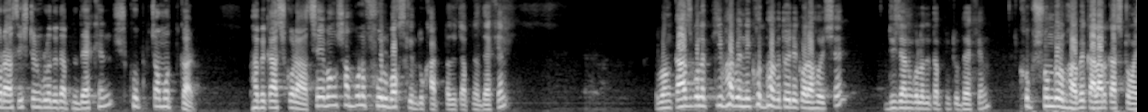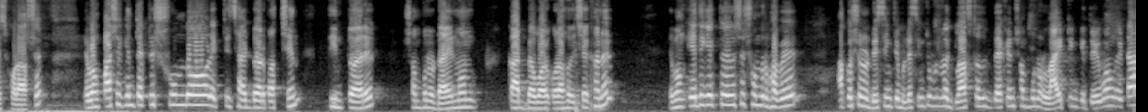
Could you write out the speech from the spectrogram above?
করা আছে। স্টোনগুলো যদি আপনি দেখেন, খুব চমৎকার। ভাবে কাজ করা আছে এবং সম্পূর্ণ ফুল বক্স কিন্তু খাটটা যদি আপনি দেখেন। এবং কাজগুলো কীভাবে নিখুঁতভাবে তৈরি করা হয়েছে, ডিজাইনগুলো যদি আপনি একটু দেখেন। খুব সুন্দরভাবে কালার কাস্টমাইজ করা আছে এবং পাশে কিন্তু একটি সুন্দর একটি সাইড ডোয়ার পাচ্ছেন, তিন টয়ারের সম্পূর্ণ ডায়মন্ড কাঠ ব্যবহার করা হয়েছে এখানে। এবং এদিকে একটা হচ্ছে সুন্দরভাবে আকর্ষণীয় ড্রেসিং টেবিল ড্রেসিং টেবিলটার গ্লাসটা যদি দেখেন, সম্পূর্ণ লাইটিং কিন্তু এবং এটা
